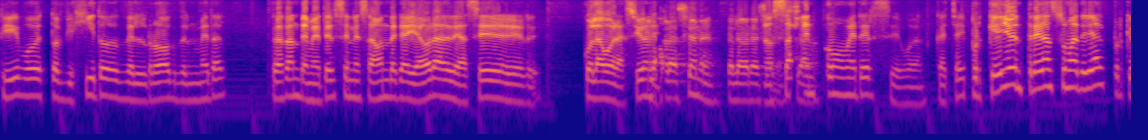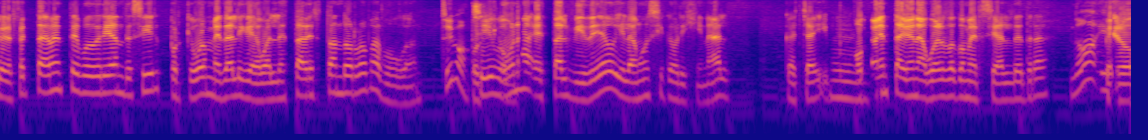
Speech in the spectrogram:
tipos, estos viejitos del rock, del metal, tratan de meterse en esa onda que hay ahora de hacer colaboraciones. Colaboraciones, No colaboraciones. saben claro. cómo meterse, weón, ¿cachai? Porque ellos entregan su material porque perfectamente podrían decir, porque weón Metallica igual le está prestando ropa, pues weón. Sí, po. Porque Sí, po. una está el video y la música original, ¿cachai? Mm. Obviamente hay un acuerdo comercial detrás, No, y pero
